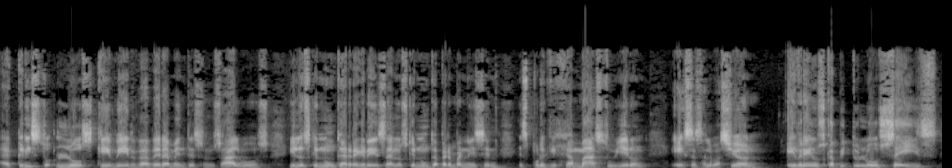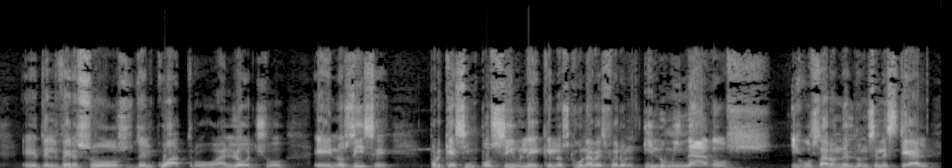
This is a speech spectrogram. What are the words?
a Cristo. Los que verdaderamente son salvos y los que nunca regresan, los que nunca permanecen, es porque jamás tuvieron esa salvación. Hebreos capítulo 6, eh, del versos del 4 al 8, eh, nos dice, porque es imposible que los que una vez fueron iluminados, y gustaron del don celestial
